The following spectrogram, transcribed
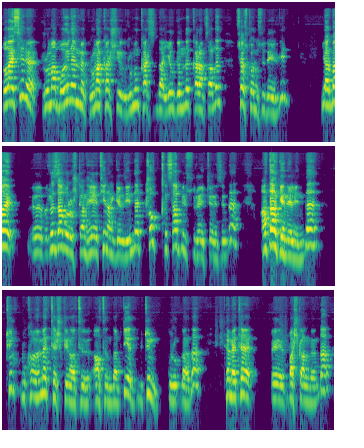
Dolayısıyla Rum'a boyun eğmek, Rum'a karşı, Rum'un karşısında yılgınlık, karamsarlık söz konusu değildi. Yarbay e, Rıza Vuruşkan heyetiyle geldiğinde çok kısa bir süre içerisinde ada genelinde Türk Mukavemet Teşkilatı altında diğer bütün gruplarda TMT e, başkanlığında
